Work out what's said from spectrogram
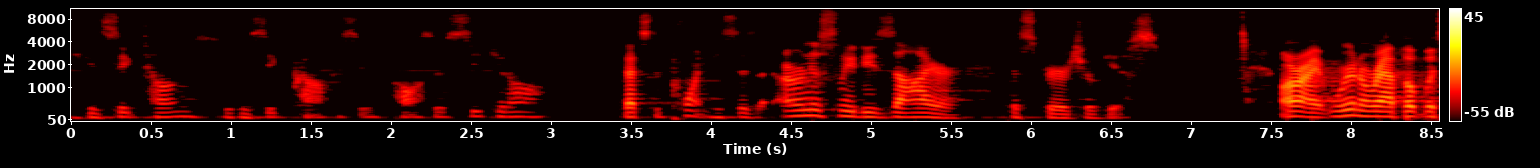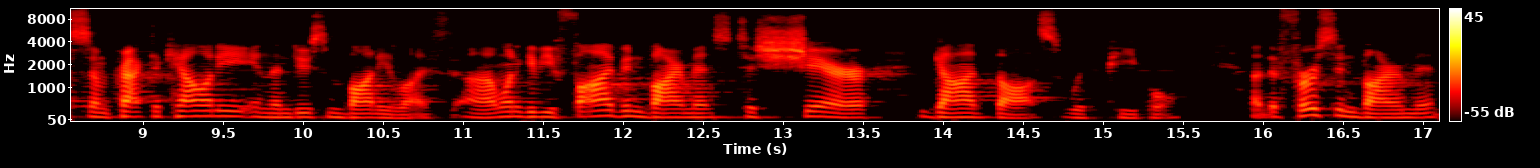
You can seek tongues. You can seek prophecy. Paul says, seek it all. That's the point. He says, earnestly desire the spiritual gifts. All right, we're going to wrap up with some practicality and then do some body life. Uh, I want to give you five environments to share God thoughts with people. Uh, the first environment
